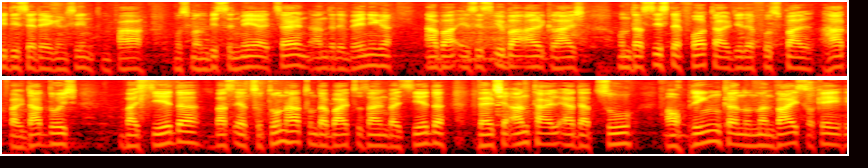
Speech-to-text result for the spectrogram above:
wie diese Regeln sind. Ein paar muss man ein bisschen mehr erzählen, andere weniger, aber es ist überall gleich. Und das ist der Vorteil, den der Fußball hat, weil dadurch weiß jeder, was er zu tun hat und dabei zu sein, weiß jeder, welchen Anteil er dazu auch bringen kann und man weiß, okay,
